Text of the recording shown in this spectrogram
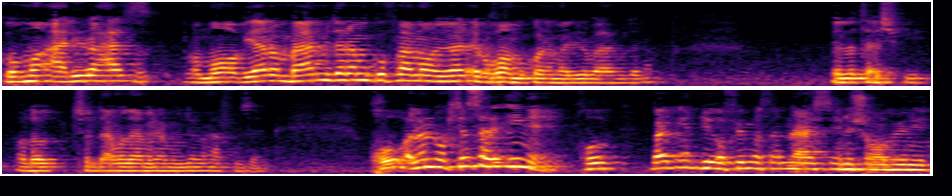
گفت ما علی رو از معاویه رو برمیدارم. گفت من معاویه رو ابقا می‌کنم علی رو برمیدارم. بلا تشبیه. حالا چون در مورد امیرالمومنین حرف خب حالا نکته سر اینه خب بعد این قیافه مثلا نحس اینو شما ببینید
